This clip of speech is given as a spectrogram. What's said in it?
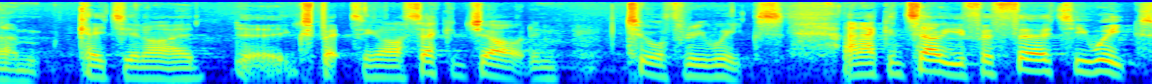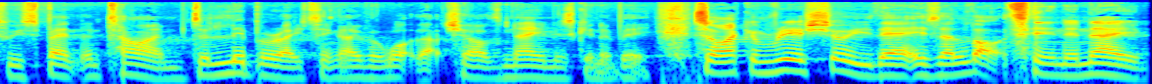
Um, Katie and I are uh, expecting our second child in two or three weeks. And I can tell you, for 30 weeks, we've spent the time deliberating over what that child's name is going to be. So I can reassure you there is a lot in a name.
